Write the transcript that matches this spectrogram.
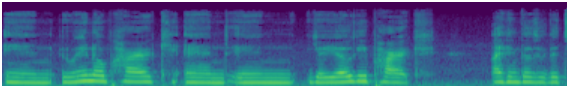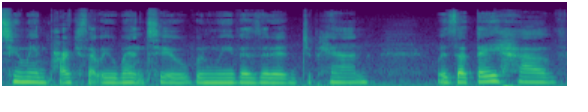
in Ueno Park and in Yoyogi Park, I think those are the two main parks that we went to when we visited Japan, was that they have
